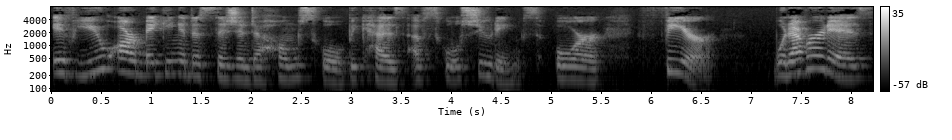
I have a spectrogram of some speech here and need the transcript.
if you are making a decision to homeschool because of school shootings or fear, whatever it is,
